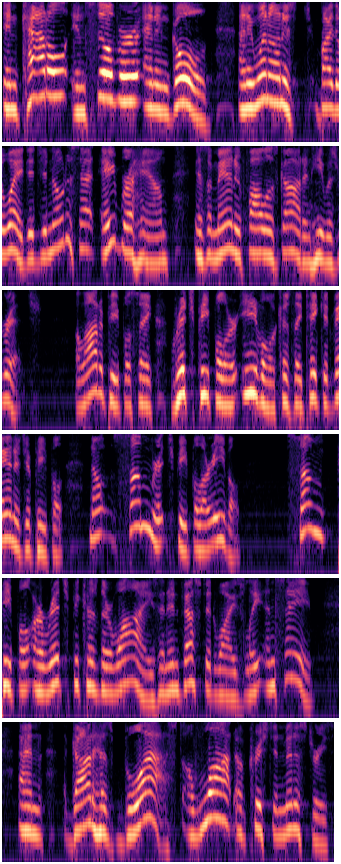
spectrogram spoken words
in cattle, in silver, and in gold. And he went on his. By the way, did you notice that? Abraham is a man who follows God and he was rich. A lot of people say rich people are evil because they take advantage of people. No, some rich people are evil. Some people are rich because they're wise and invested wisely and saved. And God has blessed a lot of Christian ministries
